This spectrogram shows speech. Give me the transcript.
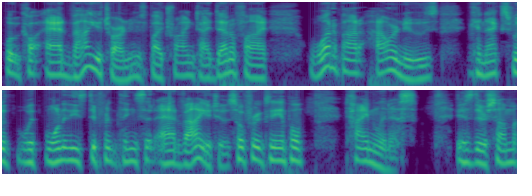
what we call add value to our news by trying to identify what about our news connects with, with one of these different things that add value to it. So for example, timeliness. Is there some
